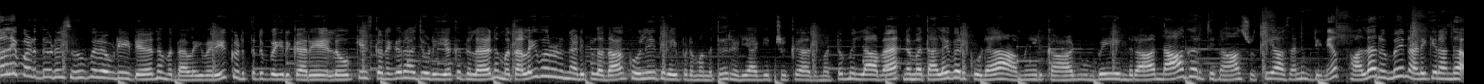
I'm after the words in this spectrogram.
கோலி படத்தோட சூப்பர் அப்படின்ட்டு நம்ம தலைவரே கொடுத்துட்டு போயிருக்காரு. லோகேஷ் கனகராஜோட இயக்கத்துல நம்ம தலைவரோட நடிப்புல தான் கோலி திரைப்படம் வந்துட்டு ரெடி ஆகிட்டு இருக்கு அது மட்டும் இல்லாம நம்ம தலைவர் கூட அமீர் கான் உபேந்திரா நாகார்ஜுனா ஸ்ருத்திஹாசன் இப்படின்னு பலருமே நடிக்கிறாங்க.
